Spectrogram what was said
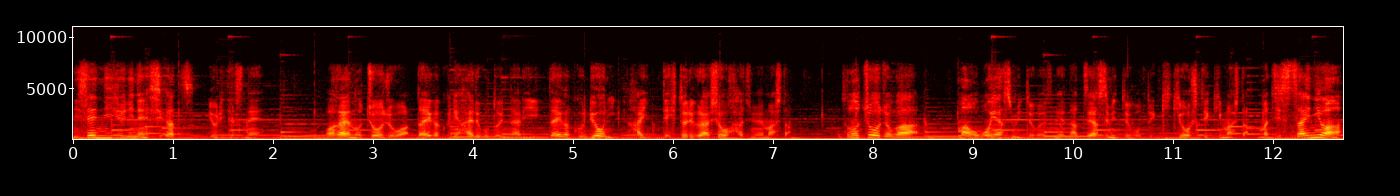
2022年4月よりですね、我が家の長女は大学に入ることになり、大学寮に入って1人暮らしを始めました。その長女がまあ、お盆休みというかですね、夏休みということで帰郷してきました。まあ、実際には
